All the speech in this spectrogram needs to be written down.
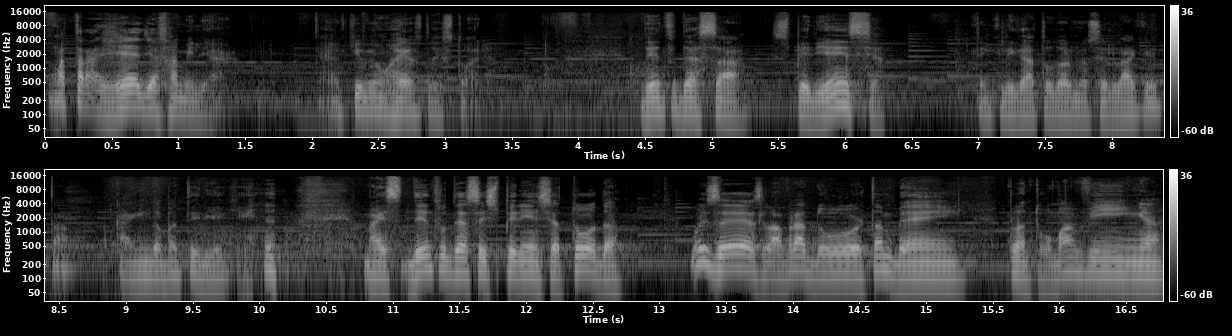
uma tragédia familiar. Aqui vem o resto da história. Dentro dessa experiência, tem que ligar toda hora meu celular que ele está caindo a bateria aqui. Mas dentro dessa experiência toda, Moisés, lavrador também, plantou uma vinha,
